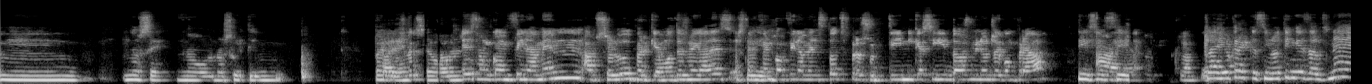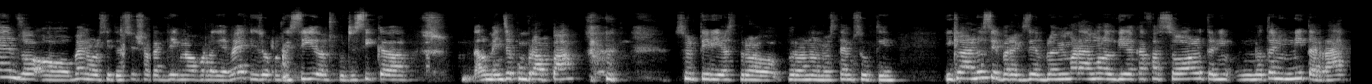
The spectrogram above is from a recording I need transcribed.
um, no sé, no, no sortim per res, però... És un confinament absolut, perquè moltes vegades estem Sí. fent confinaments tots, però sortir ni que siguin dos minuts a comprar... Sí, sí, sí. Clar, Clar, jo crec que si no tingués els nens o, o bueno, la situació això que et dic no per la diabetis o pel que sigui, doncs potser sí que almenys a comprar el pa sortiries, però, però no, no estem sortint. I clar, no sé, per exemple, a mi m'agrada molt el dia que fa sol, tenim, no tenim ni terrat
